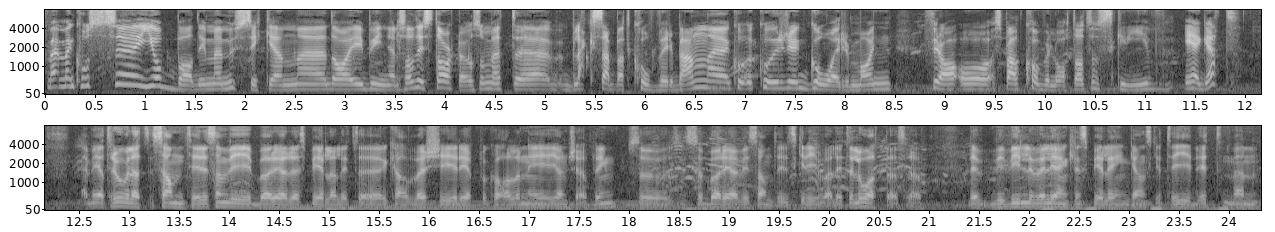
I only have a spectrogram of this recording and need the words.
Men, men hvordan eh, jobba de med musikken eh, da i begynnelsen? De starta jo som et eh, Black Sabbath coverband. Hvor, hvor går man fra å spille coverlåter til å skrive eget? Jag tror väl att samtidigt som vi började spela lite covers i replokalen i Jönköping så, så började vi samtidigt skriva lite låtar. Så där. Det, vi ville väl egentligen spela in ganska tidigt men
